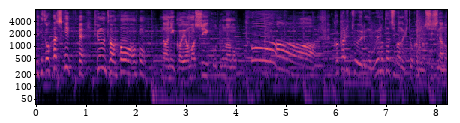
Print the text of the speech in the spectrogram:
忙しいって言うたもん何かやましいことなのか係長よりも上の立場の人からの指示なの。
